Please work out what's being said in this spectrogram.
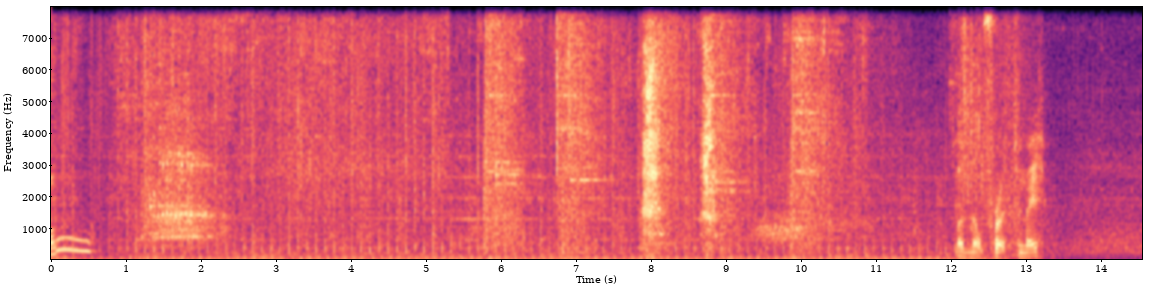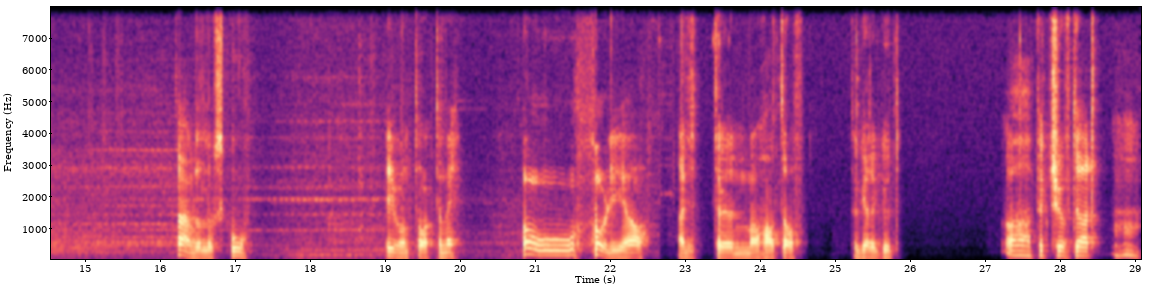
Oh. But no threat to me. Damn, that looks cool. He won't talk to me. Oh, holy hell. I need to turn my HUD off to get a good uh, picture of that. Mm.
